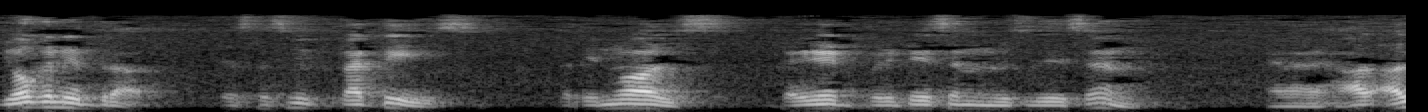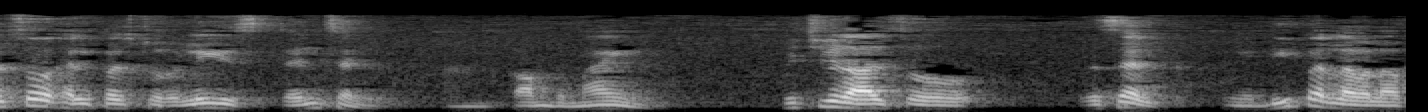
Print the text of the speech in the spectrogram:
yoga nidra, a specific practice that involves guided meditation and visualization uh, also help us to release tension and calm the mind, which will also result in a deeper level of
